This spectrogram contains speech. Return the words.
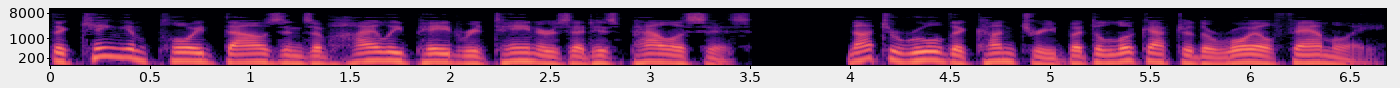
The king employed thousands of highly paid retainers at his palaces—not to rule the country but to look after the royal family.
